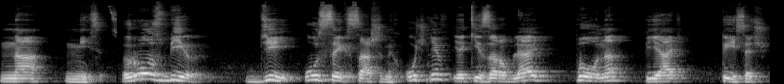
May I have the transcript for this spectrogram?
на місяць. Розбір дій усіх Сашиних учнів, які заробляють понад 5 тисяч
